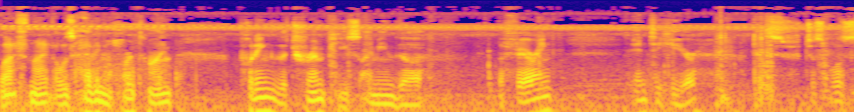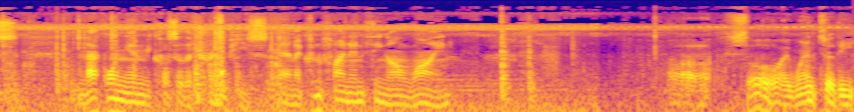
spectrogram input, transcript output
Last night I was having a hard time putting the trim piece, I mean the the fairing, into here. It just was not going in because of the trim piece and I couldn't find anything online. Uh, so I went to the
